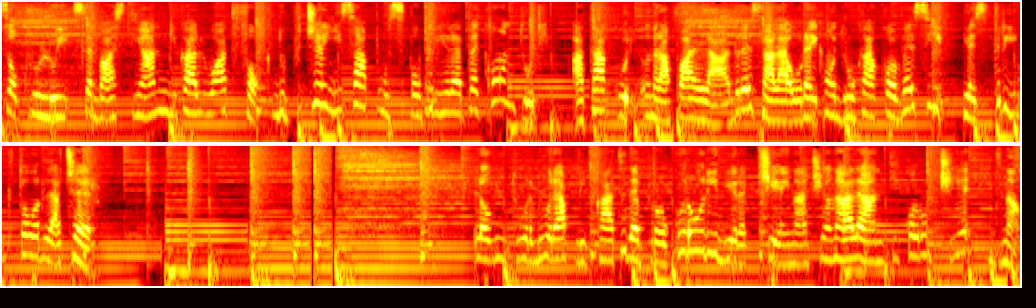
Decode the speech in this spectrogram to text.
Socrul lui Sebastian Ghic a luat foc după ce i s-a pus poprire pe conturi, atacuri în rafal la adresa Laurei Codruca Covesi, e strictor la cer. Lovituri dure aplicate de procurorii Direcției Naționale Anticorupție, DNA,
